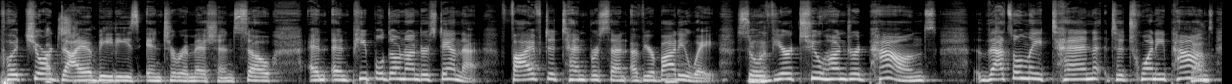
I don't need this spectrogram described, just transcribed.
put your Absolutely. diabetes into remission. So, and, and people don't understand that five to 10% of your body mm-hmm. weight. So mm-hmm. if you're 200 pounds, that's only 10 to 20 pounds. Yeah.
